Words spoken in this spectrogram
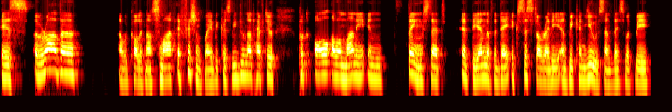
is a rather, I would call it now, smart, efficient way because we do not have to put all our money in things that at the end of the day exist already and we can use. And this would be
